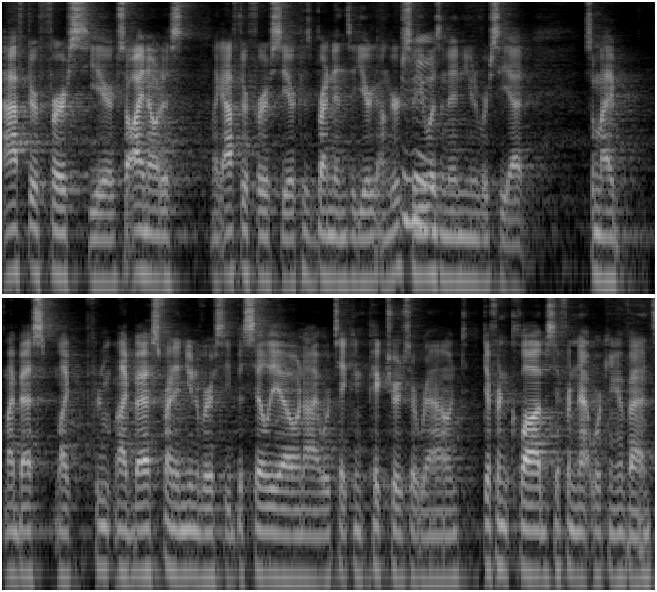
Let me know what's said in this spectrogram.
after first year so i noticed like after first year because brendan's a year younger so he wasn't in university yet. So my my best like my best friend in university basilio and i were taking pictures around different clubs different networking events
